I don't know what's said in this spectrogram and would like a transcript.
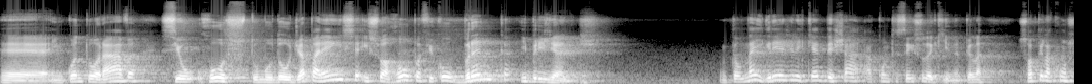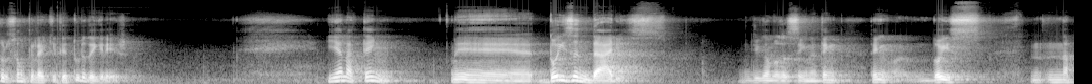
é, enquanto orava, seu rosto mudou de aparência e sua roupa ficou branca e brilhante. Então, na igreja, ele quer deixar acontecer isso daqui, né, pela, só pela construção, pela arquitetura da igreja. E ela tem é, dois andares digamos assim, né? tem, tem dois, na,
